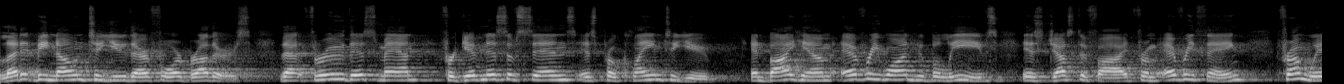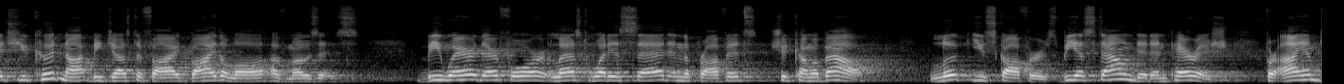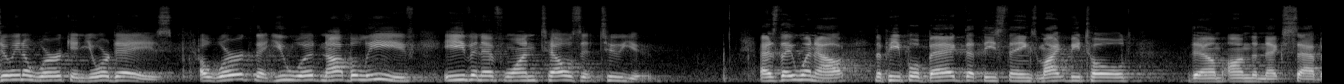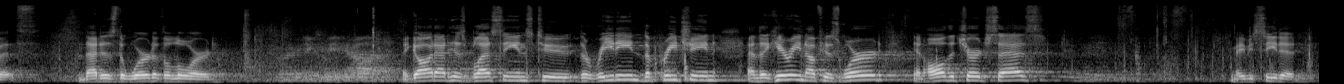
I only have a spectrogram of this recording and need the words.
Let it be known to you, therefore, brothers, that through this man forgiveness of sins is proclaimed to you, and by him everyone who believes is justified from everything from which you could not be justified by the law of Moses. Beware, therefore, lest what is said in the prophets should come about. Look, you scoffers, be astounded and perish, for I am doing a work in your days a work that you would not believe even if one tells it to you. As they went out, the people begged that these things might be told them on the next Sabbath. That is the word of the Lord. May God add his blessings to the reading, the preaching, and the hearing of his word. And all the church says, may be seated.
